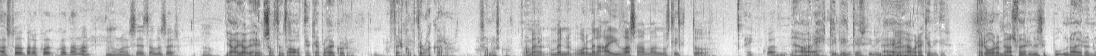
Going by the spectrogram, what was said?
aðstofum bara hvort, hvort annan mm. þannig að segja þetta alveg sver Já. já, já, við heimsáttum þá til keflað ykkur og, og þeir komið til okkar og, og svona sko og það var, menn, menn voru menn að æfa saman og slíkt og einhvað Nei, það var ekki mikið. ekki nei, mikið. það var ekki mikið. Þeir voru með alltaf öðru þessi búnaðir en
